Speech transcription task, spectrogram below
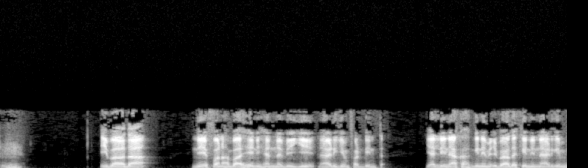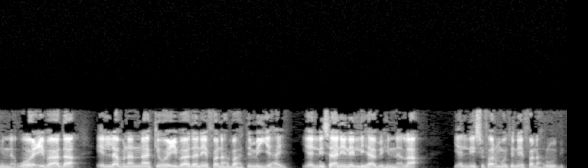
عبادة نيفنه باهينه النبي نارجين فردينتا. يلي ناكه جنيه عبادة كني نارجين هنا وعبادة إلا بنناكي وعبادة فنه بهتمي يهي يلي سانين اللي هابهن لا. يلي سفر موتني فنه روبي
